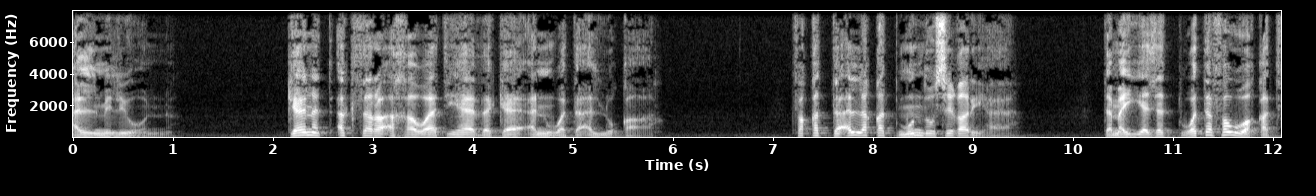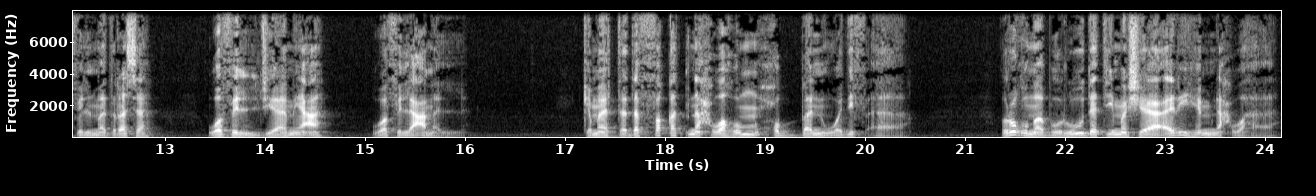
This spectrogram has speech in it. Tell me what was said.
المليون. كانت أكثر أخواتها ذكاء وتألقا. فقد تألقت منذ صغرها. تميزت وتفوقت في المدرسة وفي الجامعة وفي العمل. كما تدفقت نحوهم حبا ودفئا رغم برودة مشاعرهم نحوها.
